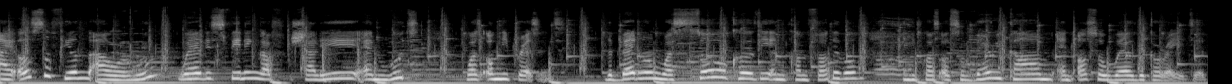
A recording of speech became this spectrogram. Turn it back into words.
I also filmed our room where this feeling of chalet and woods was omnipresent. The bedroom was so cozy and comfortable and it was also very calm and also well decorated.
